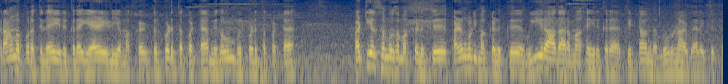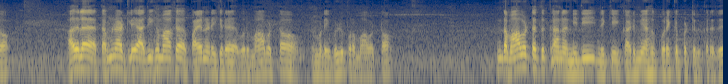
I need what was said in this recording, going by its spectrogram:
கிராமப்புறத்திலே இருக்கிற ஏழை எளிய மக்கள் பிற்படுத்தப்பட்ட மிகவும் பிற்படுத்தப்பட்ட பட்டியல் சமூக மக்களுக்கு பழங்குடி மக்களுக்கு உயிர் ஆதாரமாக இருக்கிற திட்டம் இந்த நூறு நாள் வேலை திட்டம். அதில் தமிழ்நாட்டிலே அதிகமாக பயனடைகிற ஒரு மாவட்டம் நம்முடைய விழுப்புரம் மாவட்டம். இந்த மாவட்டத்துக்கான நிதி இன்றைக்கி கடுமையாக குறைக்கப்பட்டிருக்கிறது.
